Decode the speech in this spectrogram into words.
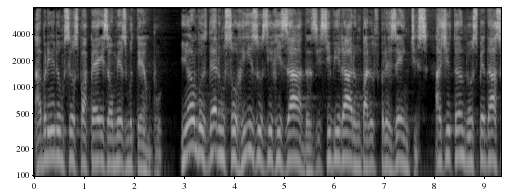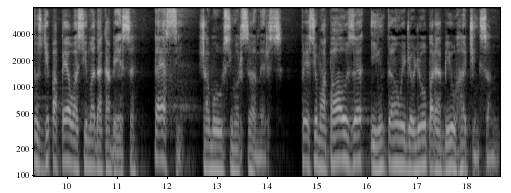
abriram seus papéis ao mesmo tempo e ambos deram sorrisos e risadas e se viraram para os presentes, agitando os pedaços de papel acima da cabeça. Tessie, chamou o Sr. Summers. Fez uma pausa e então ele olhou para Bill Hutchinson.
